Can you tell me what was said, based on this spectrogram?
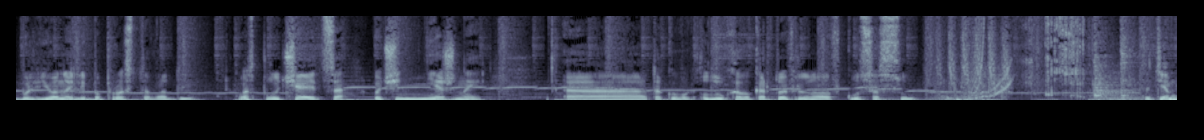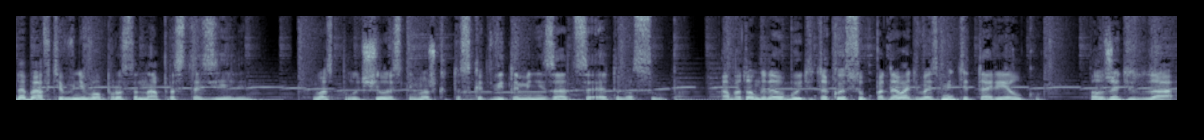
бульона либо просто воды. У вас получается очень нежный э, такого луково-картофельного вкуса суп. Затем добавьте в него просто-напросто зелень. У вас получилась немножко, так сказать, витаминизация этого супа. А потом, когда вы будете такой суп подавать, возьмите тарелку, положите туда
